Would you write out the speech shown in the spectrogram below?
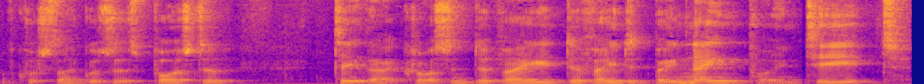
of course that goes as positive, take that across and divide, divided by 9.8,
